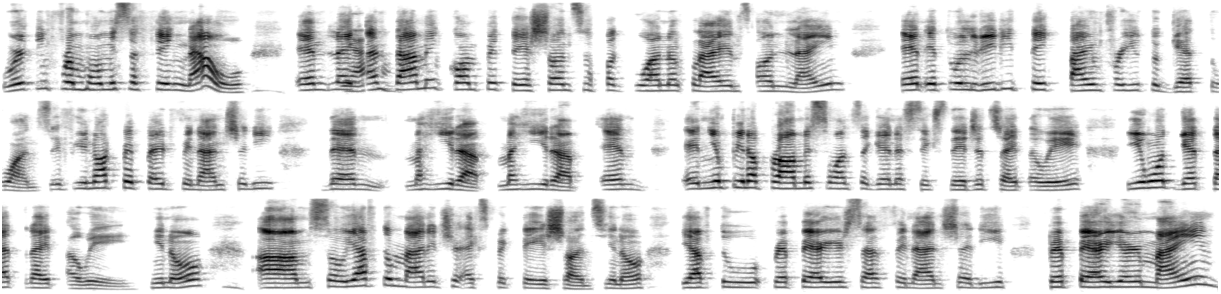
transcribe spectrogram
working from home is a thing now. And like yeah. ang daming competition sa pagkuha ng clients online and it will really take time for you to get one. So if you're not prepared financially, then mahirap, mahirap. And and yung pina-promise once again is six digits right away, you won't get that right away, you know? Um so you have to manage your expectations, you know? You have to prepare yourself financially, prepare your mind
